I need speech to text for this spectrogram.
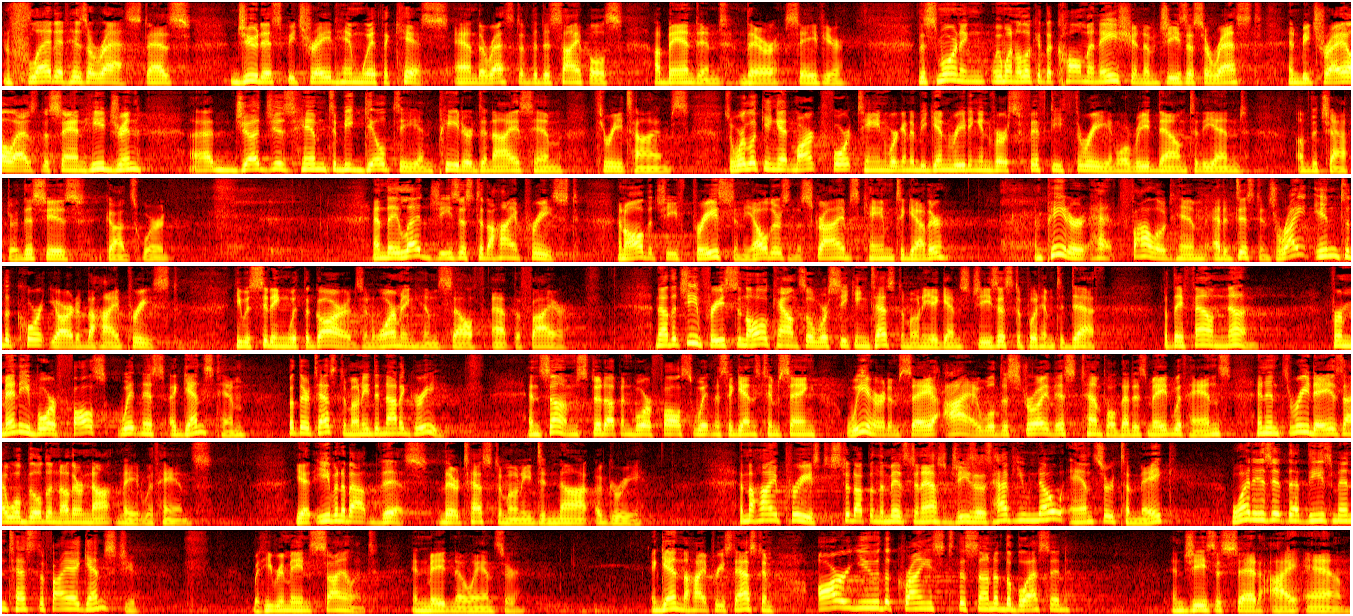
and fled at his arrest as Judas betrayed him with a kiss, and the rest of the disciples abandoned their Savior. This morning, we want to look at the culmination of Jesus' arrest and betrayal as the Sanhedrin uh, judges him to be guilty, and Peter denies him three times. So we're looking at Mark 14. We're going to begin reading in verse 53, and we'll read down to the end of the chapter. This is God's Word. And they led Jesus to the high priest, and all the chief priests and the elders and the scribes came together. And Peter had followed him at a distance, right into the courtyard of the high priest. He was sitting with the guards and warming himself at the fire. Now, the chief priests and the whole council were seeking testimony against Jesus to put him to death, but they found none. For many bore false witness against him, but their testimony did not agree. And some stood up and bore false witness against him, saying, We heard him say, I will destroy this temple that is made with hands, and in three days I will build another not made with hands. Yet even about this, their testimony did not agree. And the high priest stood up in the midst and asked Jesus, Have you no answer to make? What is it that these men testify against you? But he remained silent and made no answer. Again, the high priest asked him, Are you the Christ, the Son of the Blessed? And Jesus said, I am.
